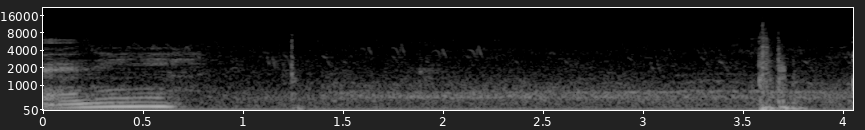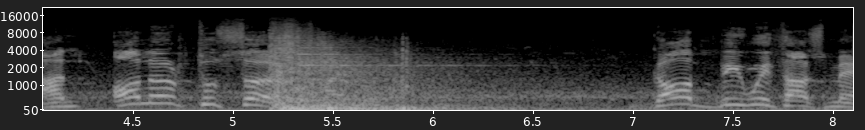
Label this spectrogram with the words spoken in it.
Any. An honor to serve. God be with us, men.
